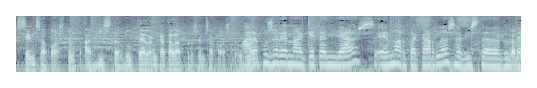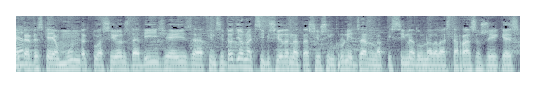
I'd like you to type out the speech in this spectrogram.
sense apòstrof. Avistadotel en català, però sense apòstrof. Ara no? posarem aquest enllaç, eh, Marta Carles, a vista La d'hotel. veritat és que hi ha un munt d'actuacions, de DJs, eh, fins i tot hi ha una exhibició de natació sincronitzada en la piscina d'una de les terrasses, o sigui que és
